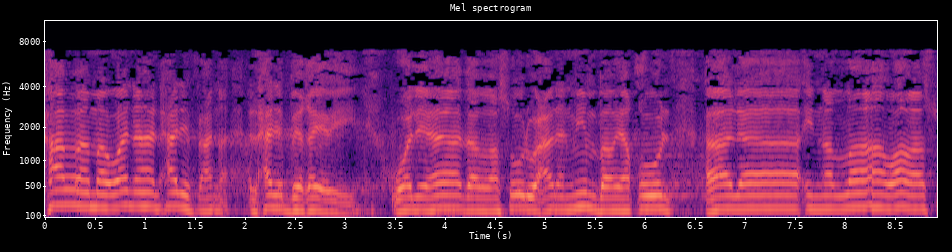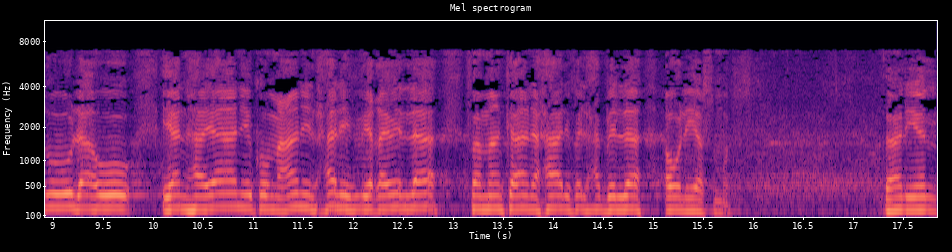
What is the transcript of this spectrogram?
حرم ونهى الحلف عن الحلف بغيره. ولهذا الرسول على المنبر يقول ألا إن الله ورسوله ينهيانكم عن الحلف بغير الله فمن كان حالف الحب بالله أو ليصمت. ثانيا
